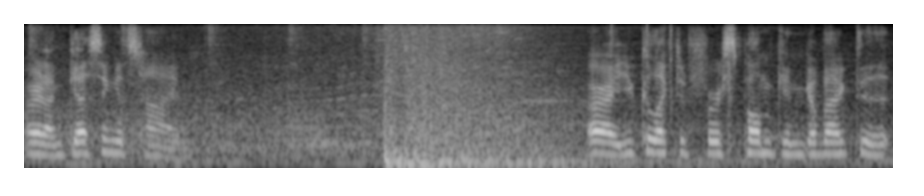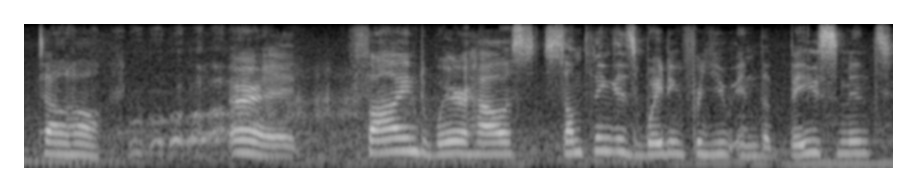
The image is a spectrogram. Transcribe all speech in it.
Alright, I'm guessing it's time. Alright, you collected first pumpkin. Go back to town hall. Alright. Find warehouse. Something is waiting for you in the basement.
